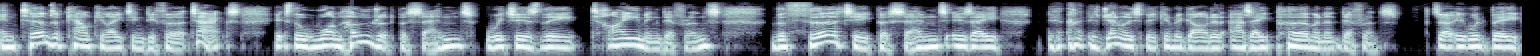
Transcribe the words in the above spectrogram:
in terms of calculating deferred tax, it's the 100%, which is the timing difference. The 30% is a is generally speaking regarded as a permanent difference. So it would be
